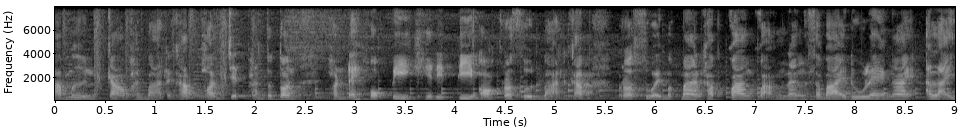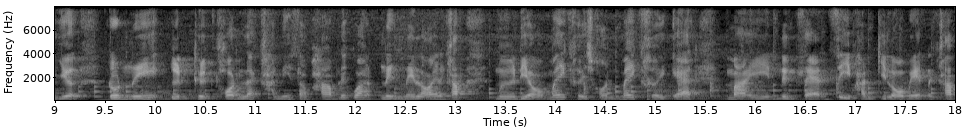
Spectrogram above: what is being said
339,000 บาทนะครับ ผ่อน 7,000 ต้นๆ ผ่อนได้ 6 ปี เครดิตดีออกรถศูนย์บาทนะครับ รถสวยมากๆครับ กว้างขวางนั่งสบายดูแลง่าย อะไรเยอะ รุ่นนี้อึดถึกทนและคันนี้สภาพเรียกว่า 1 ในร้อยนะครับ มือเดียวไม่เคยชนไม่เคยยแก๊สไม่ 14,000 กิโลเมตรนะครับ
